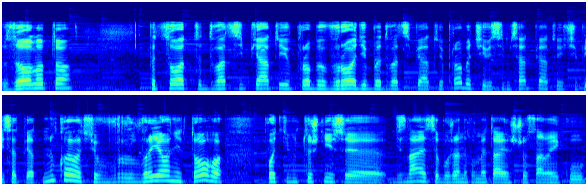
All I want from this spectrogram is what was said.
золото 525 проби, вроді би 25 проби, чи 85 чи 55. Ну, коротше, в, в районі того. Потім точніше дізнаюся, бо вже не пам'ятаю, що саме яку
